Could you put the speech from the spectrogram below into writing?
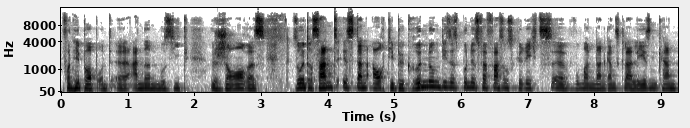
von Hip-Hop und äh, anderen Musikgenres. So interessant ist dann auch die Begründung dieses Bundesverfassungsgerichts, äh, wo man dann ganz klar lesen kann,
